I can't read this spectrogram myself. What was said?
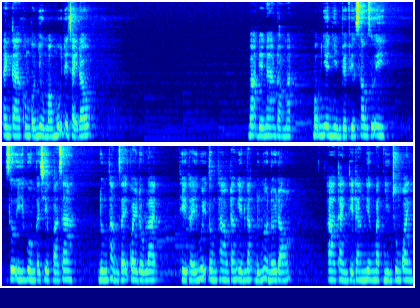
anh ta không có nhiều máu mũi để chảy đâu. Mã Đế Na đỏ mặt, bỗng nhiên nhìn về phía sau Dư Y. Dư Y buông cái chìa khóa ra, đứng thẳng dậy quay đầu lại, thì thấy Ngụy Tông Thao đang yên lặng đứng ở nơi đó. A Thành thì đang nghiêng mặt nhìn chung quanh,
